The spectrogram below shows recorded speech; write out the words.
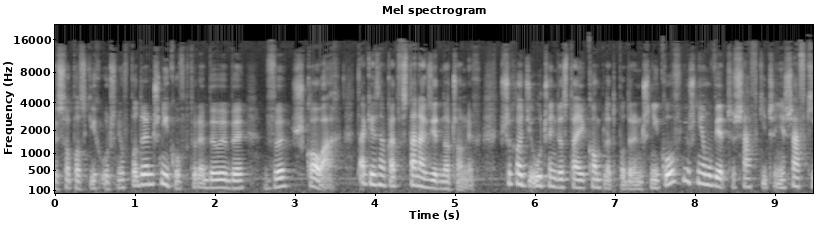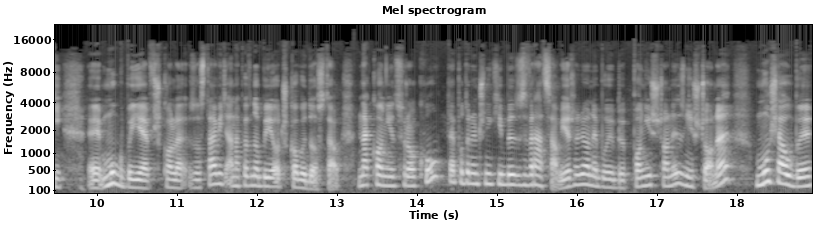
y, sopockich uczniów podręczników, które byłyby w szkołach. Tak jest na przykład w Stanach Zjednoczonych. Przychodzi uczeń, dostaje komplet podręczników, już nie mówię czy szafki, czy nie szafki, y, mógłby je w szkole zostawić, a na pewno by je od szkoły dostał. Na koniec roku te podręczniki by zwracał. Jeżeli one byłyby poniszczone, zniszczone, musiałby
